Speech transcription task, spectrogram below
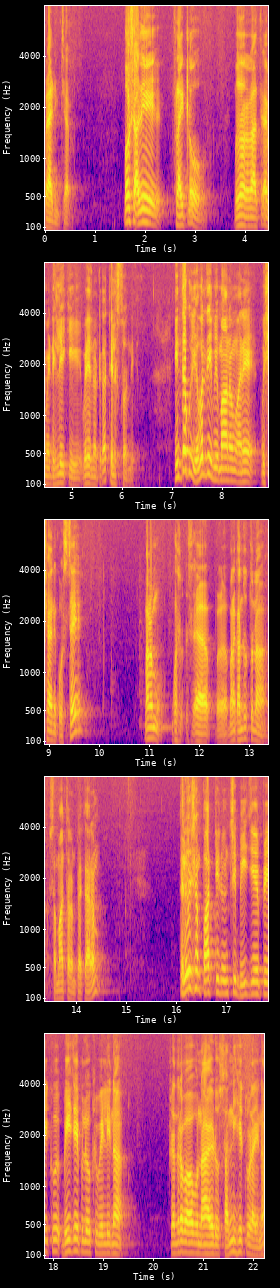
ప్రయాణించారు. బహుశా అదే ఫ్లైట్లో బుధవారం రాత్రి ఆమె ఢిల్లీకి వెళ్ళినట్టుగా తెలుస్తోంది. ఇంతకు ఎవరిది విమానం అనే విషయానికి వస్తే మనం మనకు అందుతున్న సమాచారం ప్రకారం తెలుగుదేశం పార్టీ నుంచి బీజేపీకు బీజేపీలోకి వెళ్ళిన చంద్రబాబు నాయుడు సన్నిహితుడైన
